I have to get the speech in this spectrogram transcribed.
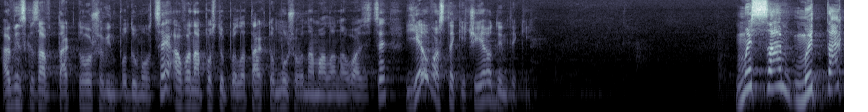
А він сказав так, того, що він подумав це, а вона поступила так, тому що вона мала на увазі це. Є у вас такі, чи я один такий? Ми самі, ми так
